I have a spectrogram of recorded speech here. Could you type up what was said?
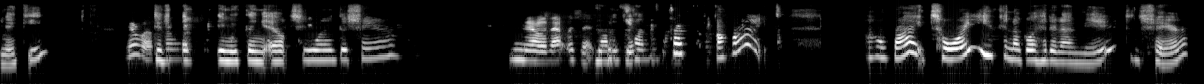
nikki You're welcome. did you have anything else you wanted to share No, that was it. Not Thank this you. time. Okay. All right. All right. Tori, you can go ahead and unmute and share.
